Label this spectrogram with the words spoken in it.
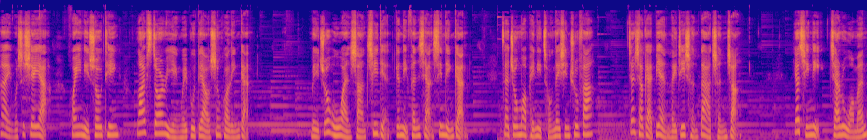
嗨，我是 Shaya，欢迎你收听 Life Story 隐微步调生活灵感。每周五晚上七点，跟你分享新灵感，在周末陪你从内心出发，将小改变累积成大成长。邀请你加入我们，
